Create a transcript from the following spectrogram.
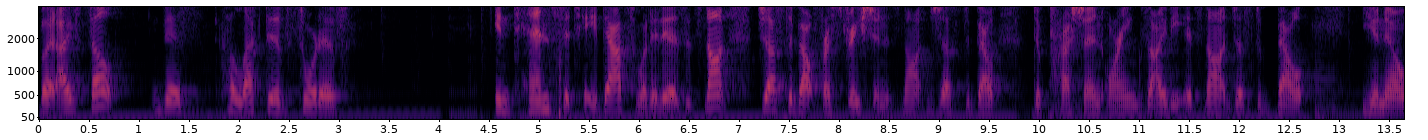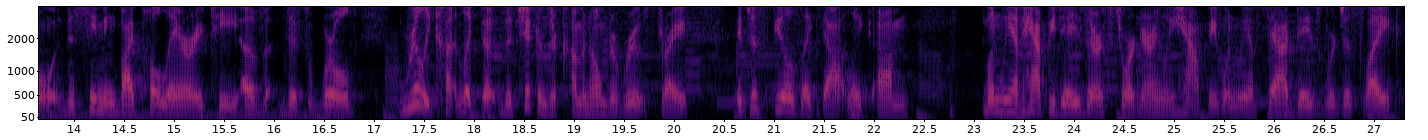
but i've felt this collective sort of intensity. That's what it is. It's not just about frustration. It's not just about depression or anxiety. It's not just about you know the seeming bipolarity of this world. Really like the the chickens are coming home to roost right? It just feels like that. Like um when we have happy days they're extraordinarily happy. When we have sad days we're just like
